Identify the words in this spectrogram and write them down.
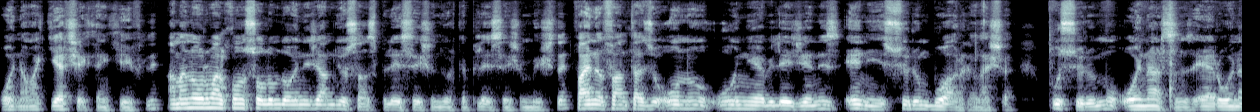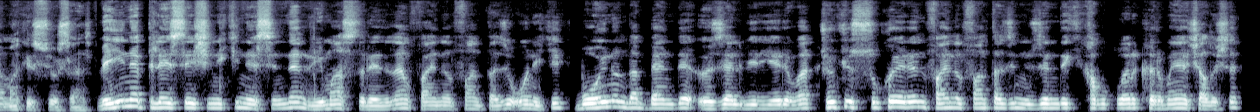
oynamak gerçekten keyifli. Ama normal konsolumda oynayacağım diyorsanız PlayStation 4'te, PlayStation 5'te Final Fantasy 10'u oynayabileceğiniz en iyi sürüm bu arkadaşlar bu sürümü oynarsınız eğer oynamak istiyorsanız. Ve yine PlayStation 2 neslinden remaster edilen Final Fantasy 12. Bu oyunun da bende özel bir yeri var. Çünkü Square'in Final Fantasy'nin üzerindeki kabukları kırmaya çalıştı.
